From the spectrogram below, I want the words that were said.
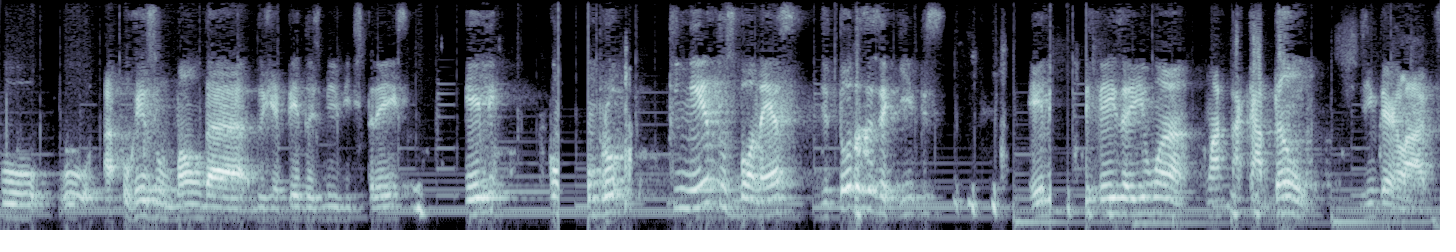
o, o, a, o resumão da, do GP 2023, ele comprou 500 bonés de todas as equipes, ele fez aí uma, um atacadão de Interlagos.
